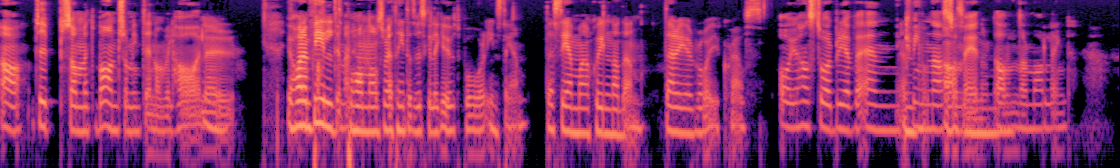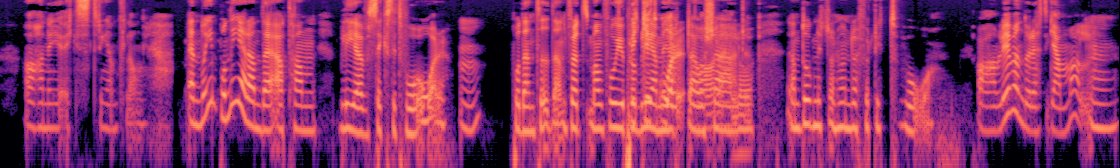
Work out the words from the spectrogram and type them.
ja, typ som ett barn som inte någon vill ha eller Mm. Jag har en bild på honom som jag tänkte att vi ska lägga ut på vår Instagram. Där ser man skillnaden. Där är Roy Kraus. oj, han står bredvid en, En- kvinna ja, som, som är är normal. av normal längd. Ja, han är ju extremt lång. Ändå imponerande att han blev 62 år Mm. på den tiden. För att man får ju problem med hjärta och kärl. Och, typ? han dog 1942. Ja, han blev ändå rätt gammal Mm.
